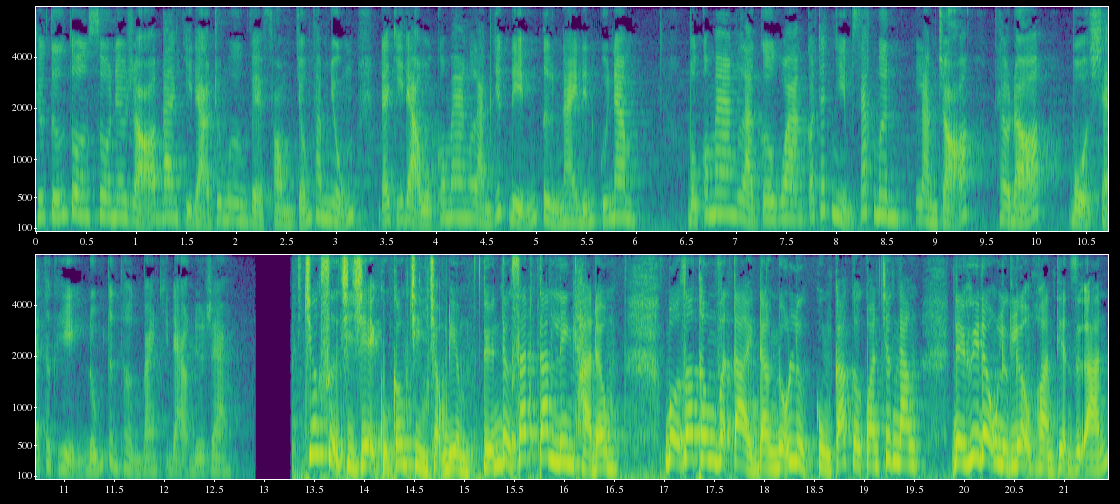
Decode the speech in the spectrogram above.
Thiếu tướng Tô Ân Sô nêu rõ Ban chỉ đạo Trung ương về phòng chống tham nhũng đã chỉ đạo Bộ Công an làm dứt điểm từ nay đến cuối năm. Bộ Công an là cơ quan có trách nhiệm xác minh, làm rõ. Theo đó, Bộ sẽ thực hiện đúng tinh thần Ban chỉ đạo đưa ra. Trước sự trì trệ của công trình trọng điểm tuyến đường sắt Cát Linh Hà Đông, Bộ Giao thông Vận tải đang nỗ lực cùng các cơ quan chức năng để huy động lực lượng hoàn thiện dự án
